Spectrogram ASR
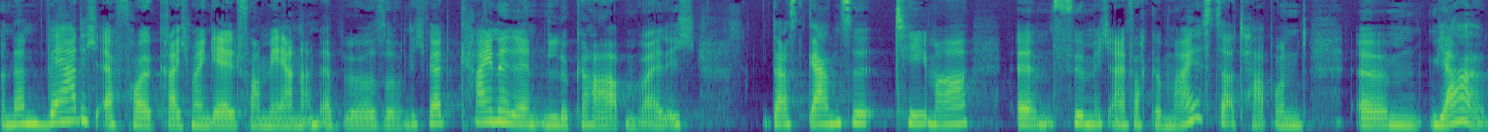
und dann werde ich erfolgreich mein Geld vermehren an der Börse. Und ich werde keine Rentenlücke haben, weil ich das ganze Thema ähm, für mich einfach gemeistert habe. Und ähm, ja,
